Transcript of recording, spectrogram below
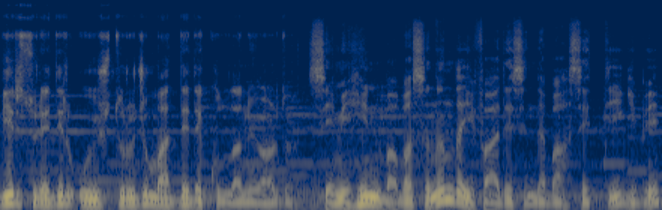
Bir süredir uyuşturucu madde de kullanıyordu. Semih'in babasının da ifadesinde bahsettiği gibi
